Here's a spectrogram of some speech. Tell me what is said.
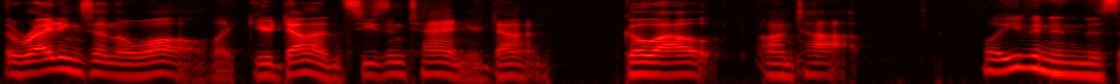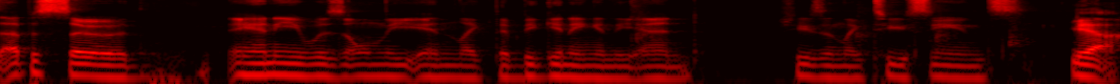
the writing's on the wall. Like you're done. Season ten, you're done. Go out on top. Well, even in this episode, Annie was only in like the beginning and the end. She's in like two scenes. Yeah,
